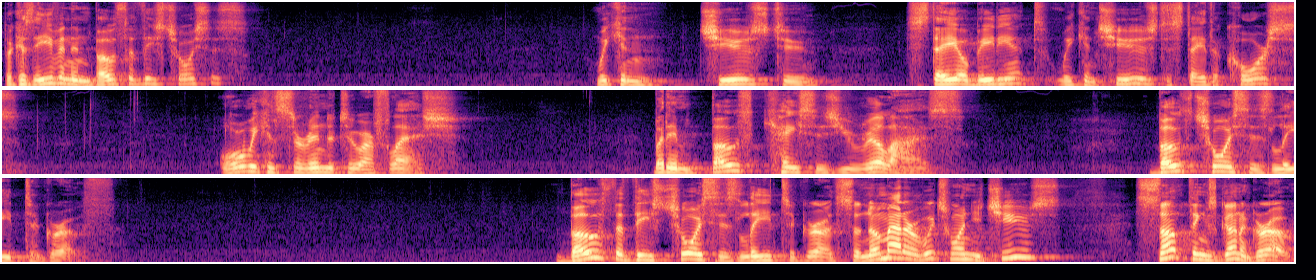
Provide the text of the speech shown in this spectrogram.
Because even in both of these choices, we can choose to stay obedient, we can choose to stay the course, or we can surrender to our flesh. But in both cases, you realize both choices lead to growth. Both of these choices lead to growth. So no matter which one you choose, something's gonna grow.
